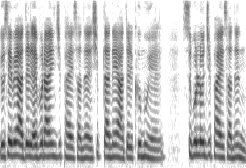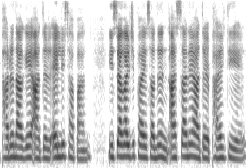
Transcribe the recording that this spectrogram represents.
요셉의 아들 에브라임 지파에서는 십단의 아들 그무엘, 스불론 지파에서는 바르낙의 아들 엘리사반, 이사갈 지파에서는 앗산의 아들 발디엘,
